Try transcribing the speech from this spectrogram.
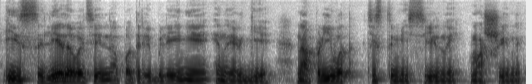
и, следовательно, потребление энергии на привод тестомесильной машины.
